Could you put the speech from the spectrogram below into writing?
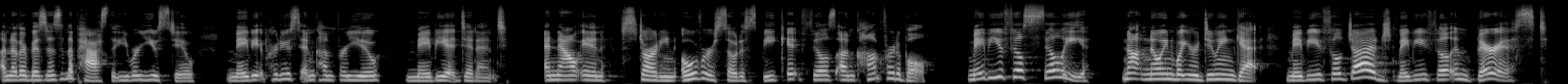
another business in the past that you were used to. Maybe it produced income for you, maybe it didn't. And now, in starting over, so to speak, it feels uncomfortable. Maybe you feel silly not knowing what you're doing yet. Maybe you feel judged. Maybe you feel embarrassed.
